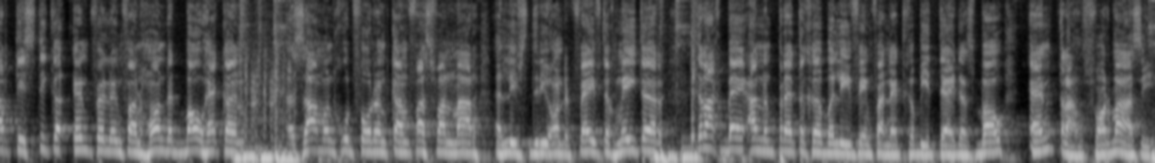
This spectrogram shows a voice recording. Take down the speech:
Artistieke invulling van 100 bouwhekken. Samen goed voor een canvas van maar liefst 350 meter. Draagt bij aan een prettige beleving van het gebied tijdens bouw en transformatie.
